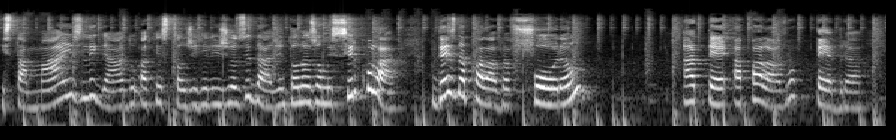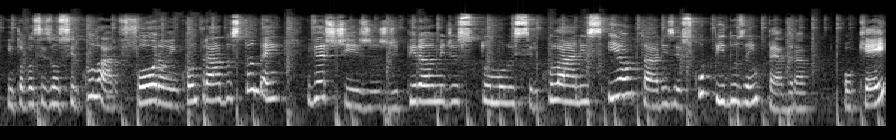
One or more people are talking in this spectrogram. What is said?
está mais ligado à questão de religiosidade. Então, nós vamos circular desde a palavra foram até a palavra pedra. Então vocês vão circular. Foram encontrados também vestígios de pirâmides, túmulos circulares e altares esculpidos em pedra, ok?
